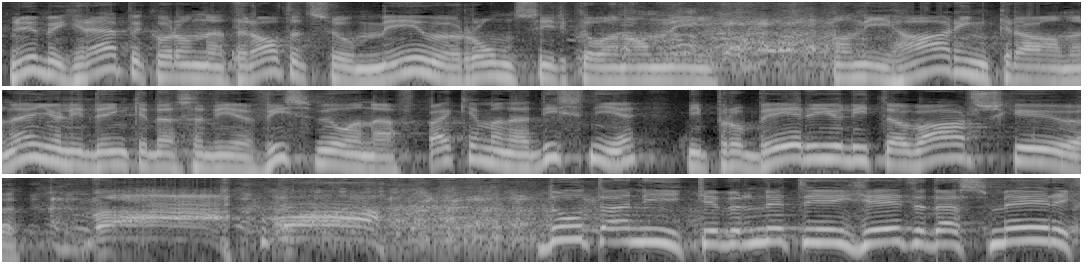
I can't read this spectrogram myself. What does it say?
Nu begrijp ik waarom dat er altijd zo meeuwen rondcirkelen aan die, aan die haringkramen. Hè. Jullie denken dat ze die vis willen afpakken, maar dat is niet. Hè. Die proberen jullie te waarschuwen. Doe dat niet. Ik heb er net een gegeten, dat is smerig.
